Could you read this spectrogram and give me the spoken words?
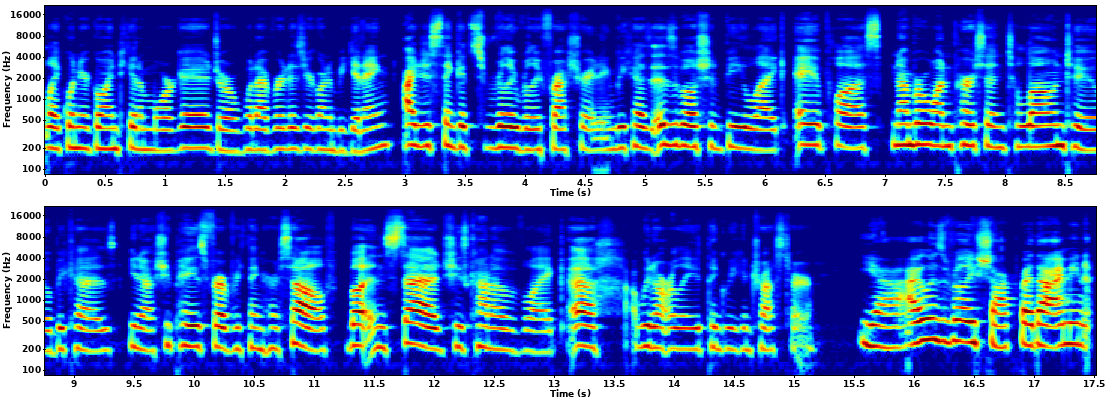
like when you're going to get a mortgage or whatever it is you're going to be getting i just think it's really really frustrating because isabel should be like a plus number one person to loan to because you know she pays for everything herself but instead she's kind of like ugh we don't really think we can trust her yeah, I was really shocked by that. I mean,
